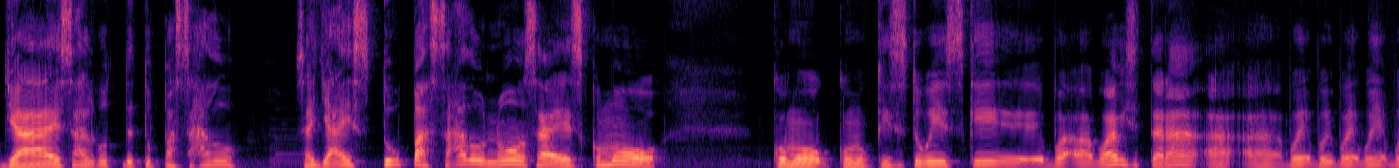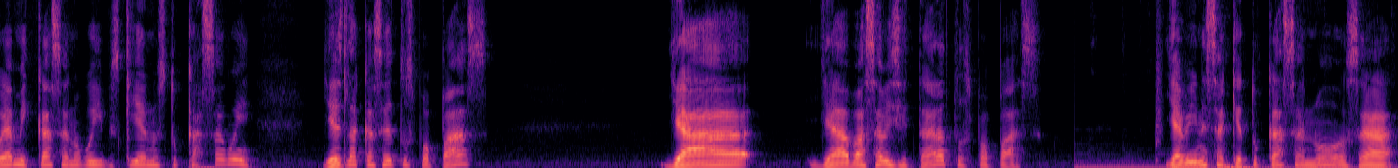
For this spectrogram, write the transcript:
ya es algo de tu pasado o sea, ya es tu pasado, ¿no? O sea, es como. Como, como que dices tú, güey, es que voy a, visitar a. voy, voy, voy, voy, a mi casa, ¿no, güey? Es que ya no es tu casa, güey. Ya es la casa de tus papás. Ya. Ya vas a visitar a tus papás. Ya vienes aquí a tu casa, ¿no? O sea.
